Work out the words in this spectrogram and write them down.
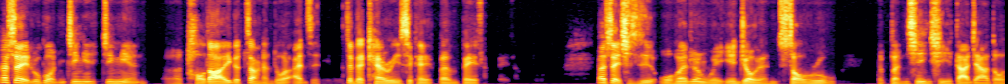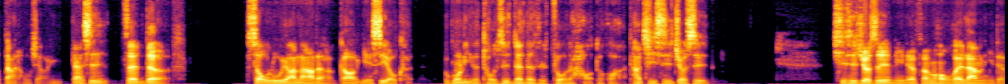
那所以，如果你今年今年呃投到一个赚很多的案子，这个 carry 是可以分非常非常多。那所以，其实我会认为研究员收入的本薪其实大家都大同小异，但是真的收入要拉得很高也是有可能。如果你的投资真的是做得好的话，它其实就是其实就是你的分红会让你的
